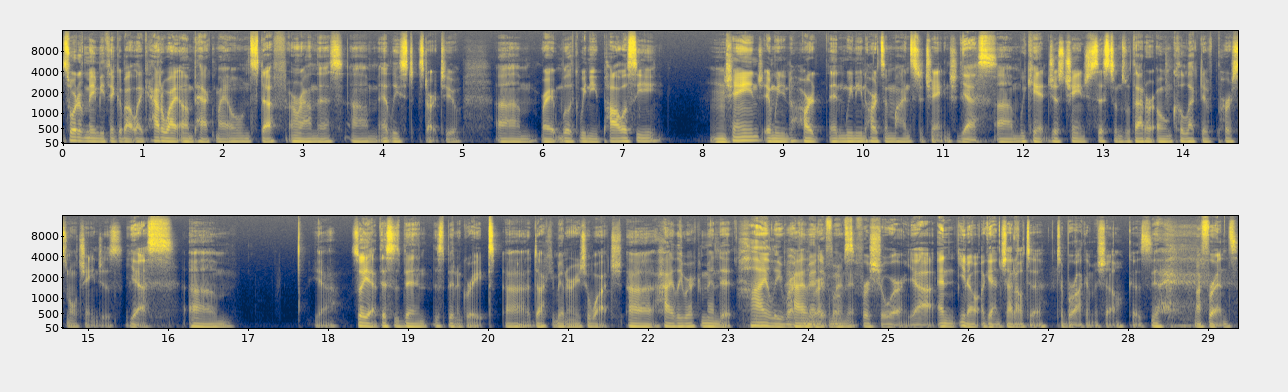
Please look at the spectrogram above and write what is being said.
sort of made me think about like how do i unpack my own stuff around this um at least start to um right like we need policy change and we need heart and we need hearts and minds to change Yes. um, we can't just change systems without our own collective personal changes yes. um, yeah so yeah this has been this has been a great uh, documentary to watch uh, highly recommend it Highly recommend it, recommend folks, it. for sure. Yeah. And you know, again, shout out to to Barack and Michelle because Yeah. my friends.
